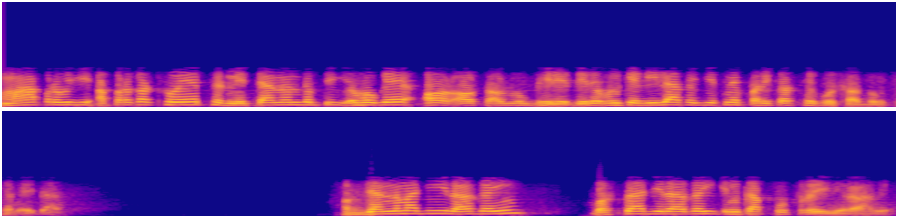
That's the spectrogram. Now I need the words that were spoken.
महाप्रभु जी अप्रकट हुए, फिर नित्यानंद हो गए और और सब लोग धीरे धीरे उनके लीला के जितने परिकर थे वो सब लोग चले जाते अब जन्मा जी रह गई बसुधा जी रह गई, इनका पुत्र ही रह गया।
